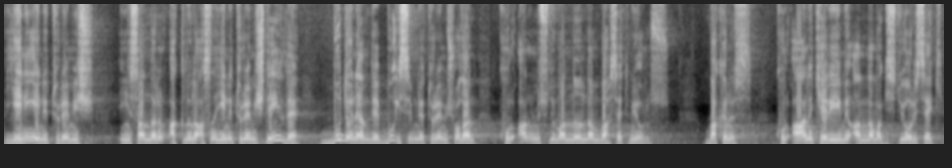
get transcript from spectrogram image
yeni yeni türemiş insanların aklını aslında yeni türemiş değil de bu dönemde bu isimle türemiş olan Kur'an Müslümanlığından bahsetmiyoruz. Bakınız Kur'an-ı Kerim'i anlamak istiyor isek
